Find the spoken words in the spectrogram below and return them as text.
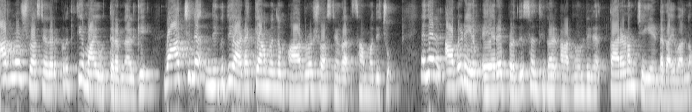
ആർണോൾഡ് ശ്വാസ്നഗർ കൃത്യമായി ഉത്തരം നൽകി. വാച്ചിന് നികുതി അടയ്ക്കാമെന്നും ആർണോൾഡ് ശ്വാസ്നഗർ സമ്മതിച്ചു. എന്നാൽ അവിടെയും ഏറെ പ്രതിസന്ധികൾ അർണോൾഡിന് തരണം ചെയ്യേണ്ടതായി വന്നു.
